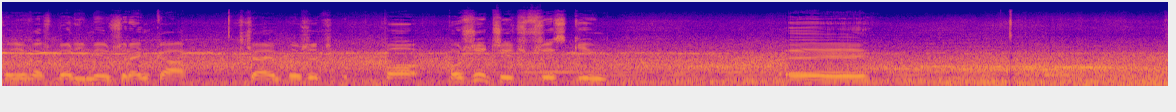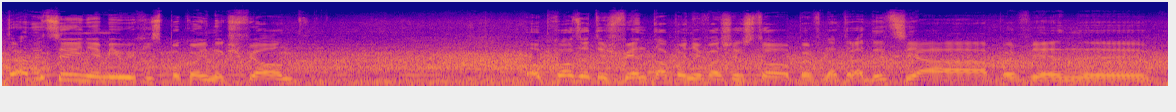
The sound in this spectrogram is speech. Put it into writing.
ponieważ boli mnie już ręka, chciałem po, pożyczyć wszystkim yy, tradycyjnie miłych i spokojnych świąt. Obchodzę te święta, ponieważ jest to pewna tradycja, pewien, yy,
